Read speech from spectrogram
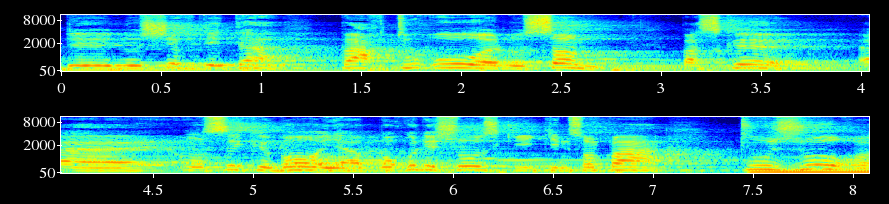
de nos chefs d'État partout où euh, nous sommes. Parce que on sait que bon, il y a beaucoup de choses qui, ne sont pas toujours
